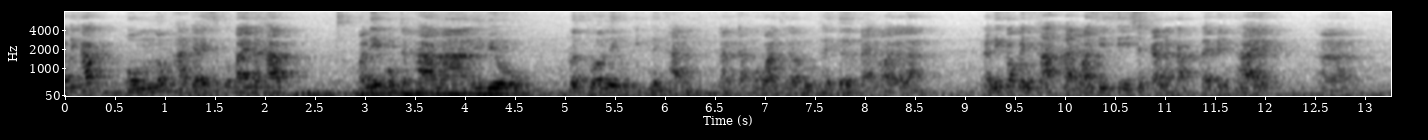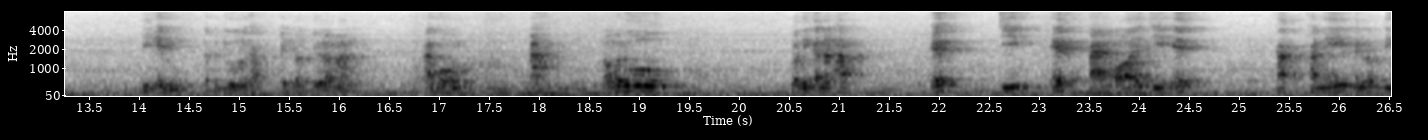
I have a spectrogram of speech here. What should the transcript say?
ัสดีครับ ผมนกหาดใหญ่ซุปเปอร์ไบค์นะครับ วันนี้ผมจะพามารีวิวรถทัวริงอีกหนึ่งคัน หลังจากเมื่อวานที่เราดูไทเกอร์ 800 กันแล้ว อันนี้ก็เป็นคาร์800ซีซีเช่นกันนะครับ แต่เป็นค่ายอ่า BMW นะครับ เป็นรถเยอรมัน ครับผม อะ เรามาดูตัวนี้กันนะครับ F G F 800 GS ครับ คันนี้เป็นรถปี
